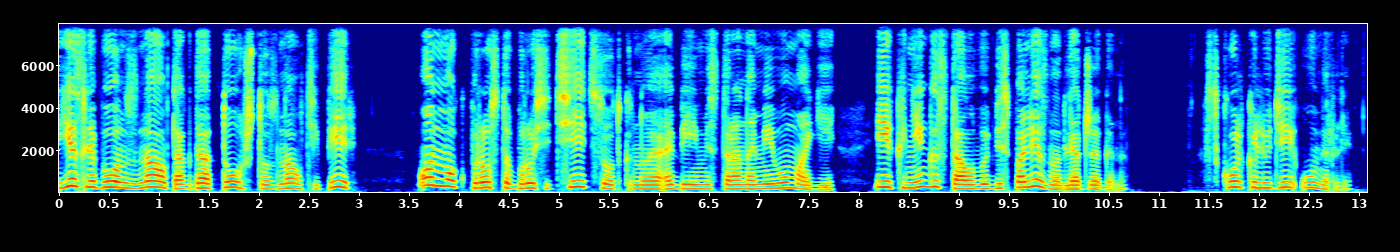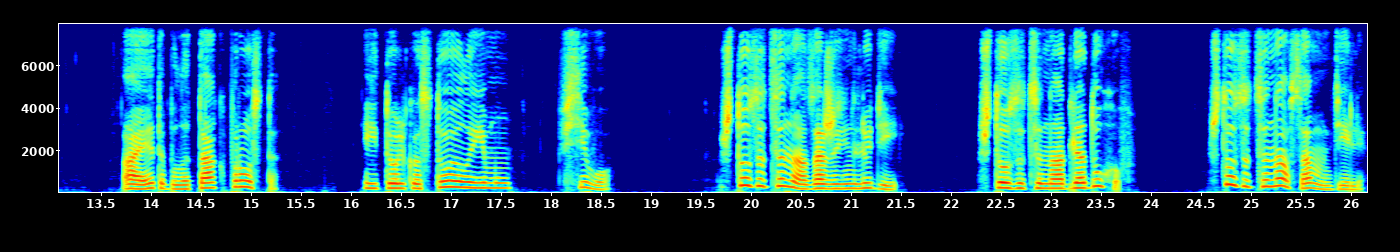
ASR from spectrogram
Если бы он знал тогда то, что знал теперь, он мог просто бросить сеть, сотканную обеими сторонами его магии, и книга стала бы бесполезна для Джегана. Сколько людей умерли? А это было так просто. И только стоило ему всего. Что за цена за жизнь людей? Что за цена для духов? Что за цена в самом деле?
